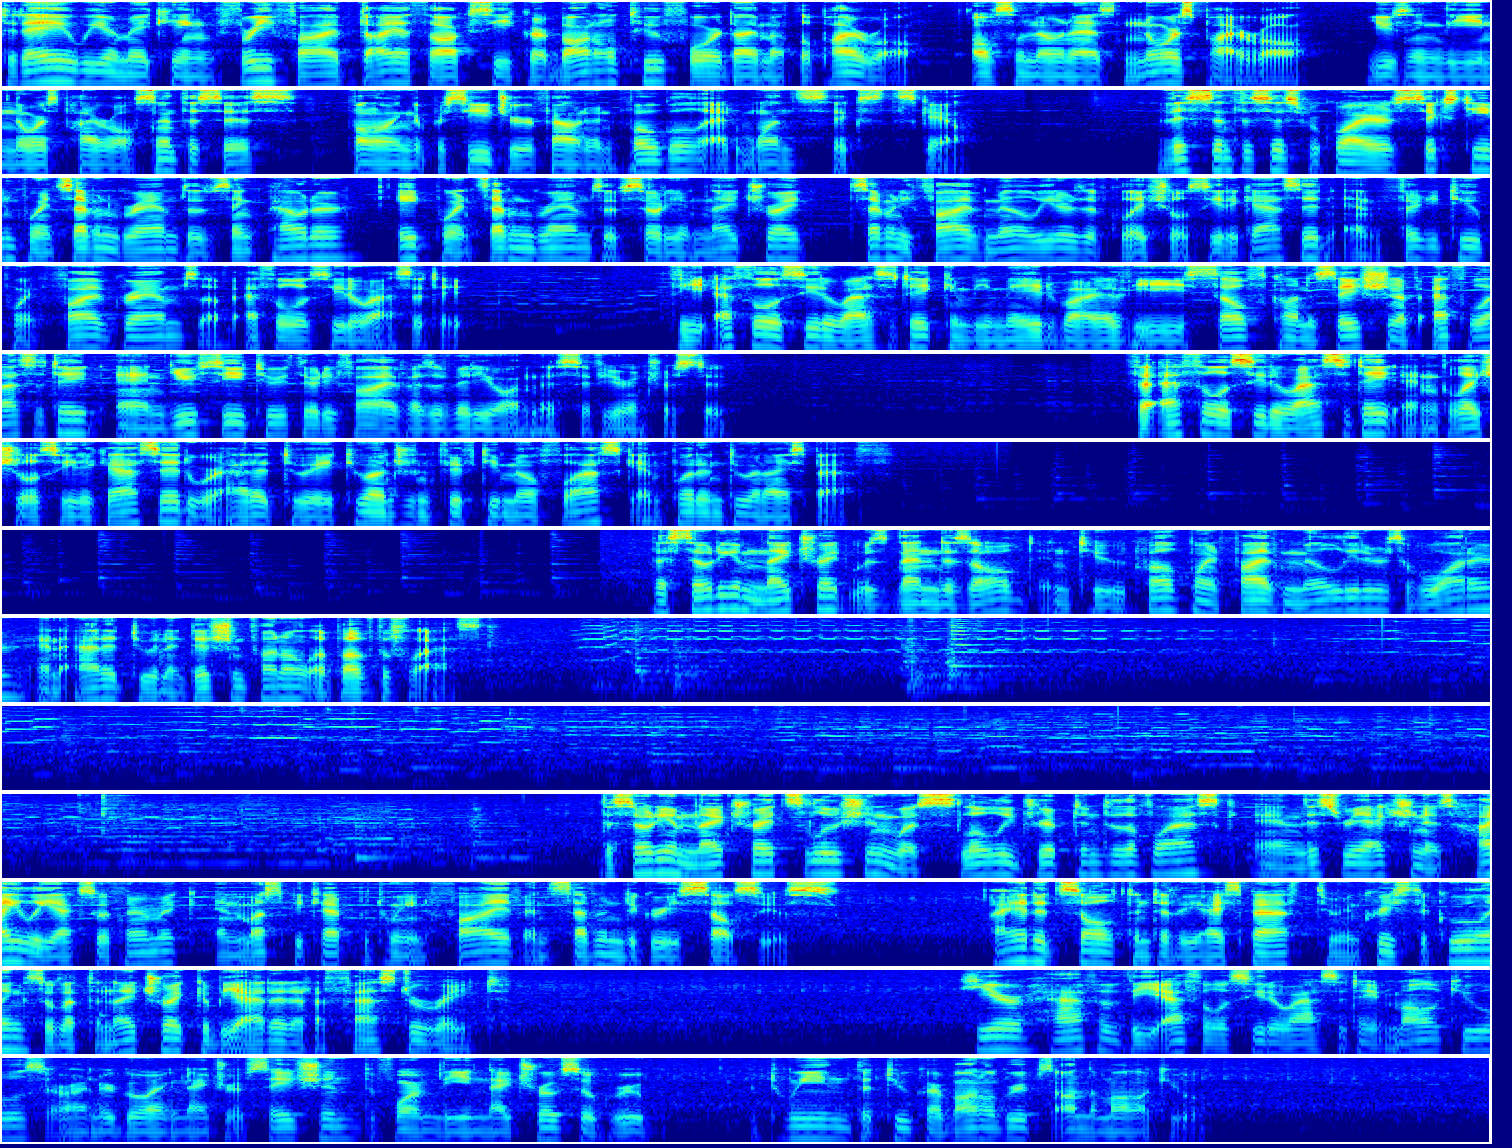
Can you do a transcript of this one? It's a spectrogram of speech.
Today we are making 3,5-diethoxycarbonyl 2,4-dimethylpyrrole, also known as Knorr's pyrrole, using the Knorr's pyrrole synthesis following the procedure found in Vogel at 1 6th scale. This synthesis requires 16.7 grams of zinc powder, 8.7 grams of sodium nitrite, 75 milliliters of glacial acetic acid, and 32.5 grams of ethyl acetoacetate. The ethyl acetoacetate can be made via the self-condensation of ethyl acetate, and UC235 has a video on this if you're interested. The ethyl acetoacetate and glacial acetic acid were added to a 250 ml flask and put into an ice bath. The sodium nitrite was then dissolved into 12.5 milliliters of water and added to an addition funnel above the flask. The sodium nitrite solution was slowly dripped into the flask, and this reaction is highly exothermic and must be kept between 5 and 7 degrees Celsius. I added salt into the ice bath to increase the cooling so that the nitrite could be added at a faster rate. Here, half of the ethyl acetoacetate molecules are undergoing nitrosation to form the nitroso group between the two carbonyl groups on the molecule.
